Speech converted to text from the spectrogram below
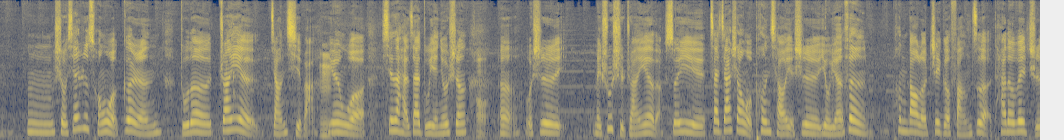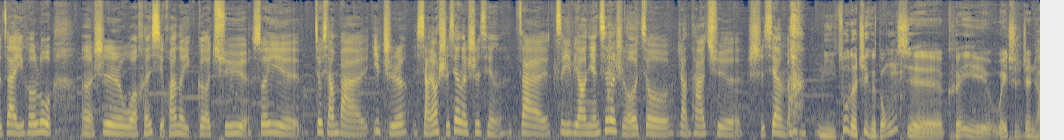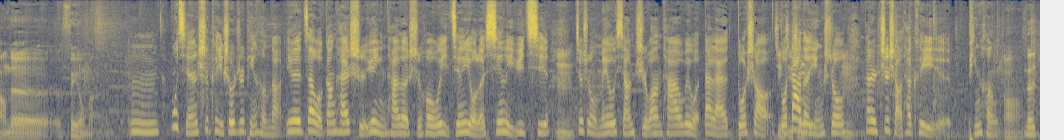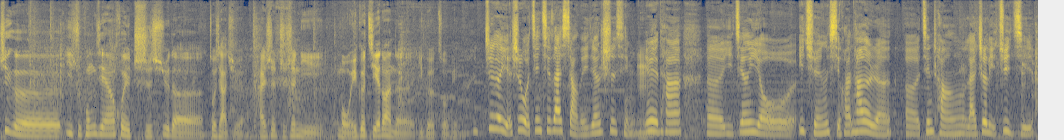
嗯，首先是从我个人读的专业讲起吧，因为我现在还在读研究生。哦，嗯，我是美术史专业的，所以再加上我碰巧也是有缘分。碰到了这个房子，它的位置在颐和路，嗯，是我很喜欢的一个区域，所以就想把一直想要实现的事情，在自己比较年轻的时候就让它去实现吧。你做的这个东西可以维持正常的费用吗？嗯，目前是可以收支平衡的，因为在我刚开始运营它的时候，我已经有了心理预期，嗯，就是我没有想指望它为我带来多少多大的营收，但是至少它可以平衡。哦，那这个艺术空间会持续的做下去，还是只是你某一个阶段的一个作品？这个也是我近期在想的一件事情，因为它，呃，已经有一群喜欢它的人，呃，经常来这里聚集。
